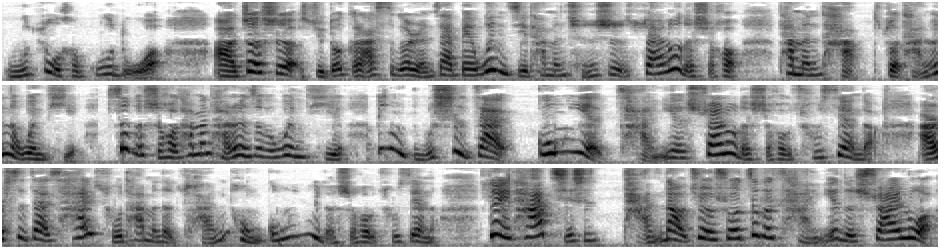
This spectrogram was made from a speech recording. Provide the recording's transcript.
无助和孤独啊，这是许多格拉斯哥人在被问及他们城市衰落的时候，他们谈所谈论的问题。这个时候，他们谈论这个问题，并不是在。工业产业衰落的时候出现的，而是在拆除他们的传统公寓的时候出现的。所以，他其实谈到，就是说这个产业的衰落，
